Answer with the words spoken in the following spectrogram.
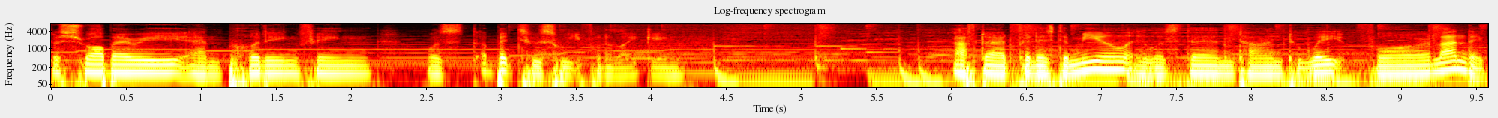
The strawberry and pudding thing was a bit too sweet for the liking. After I'd finished the meal, it was then time to wait for landing.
